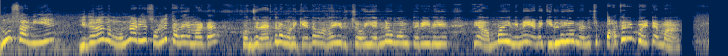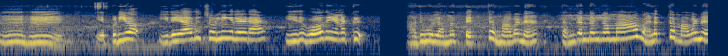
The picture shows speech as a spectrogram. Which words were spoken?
லூசா நீ? இதெல்லாம் நான் முன்னாடியே சொல்லி தொலைய மாட்டேன். கொஞ்ச நேரத்துல உனக்கு ஏதோ ஆயிருச்சோ என்னமோன்னு தெரியலையே. என் அம்மா இனிமே எனக்கு இல்லையோ நினைச்சு பதறி போயிட்டேம்மா. எப்படியோ இதையாவது சொன்னீங்களேடா இது போதும் எனக்கு. அதுவும் இல்லாம பெத்த மவனை தங்கம் தங்கமா வளர்த்த மவனை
